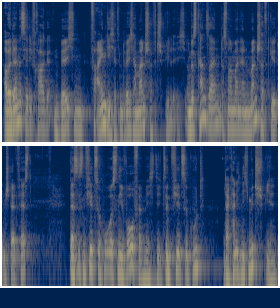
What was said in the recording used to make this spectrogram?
Aber dann ist ja die Frage, in welchen Verein gehe ich jetzt, mit welcher Mannschaft spiele ich? Und es kann sein, dass man mal in eine Mannschaft geht und stellt fest, das ist ein viel zu hohes Niveau für mich, die sind viel zu gut da kann ich nicht mitspielen.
